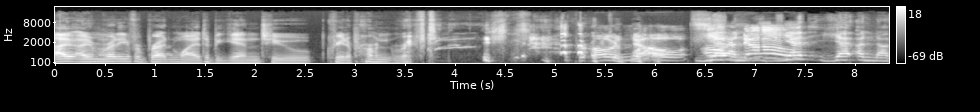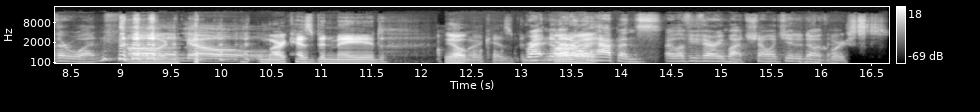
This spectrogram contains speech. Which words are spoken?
I, I am Oh ready for Brett God. and Wyatt to begin to create a permanent rift. Oh no. Oh, yet, Oh an- no. yet yet another one. Oh no. Mark has been made. Yep. Mark has been Brett, no made. matter what happens, I love you very much. I want you to know Of that. course.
